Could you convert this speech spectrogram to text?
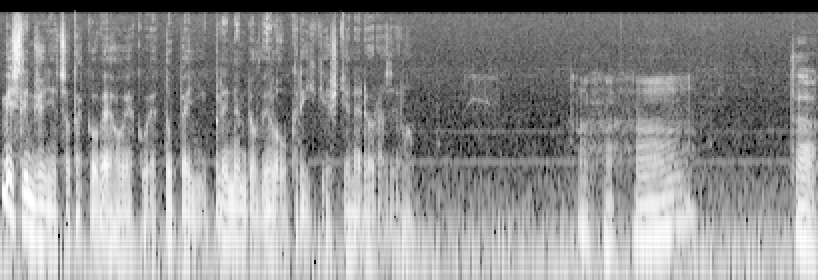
Myslím, že něco takového, jako je topení plynem do Willow Creek, ještě nedorazilo. Aha. Tak,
